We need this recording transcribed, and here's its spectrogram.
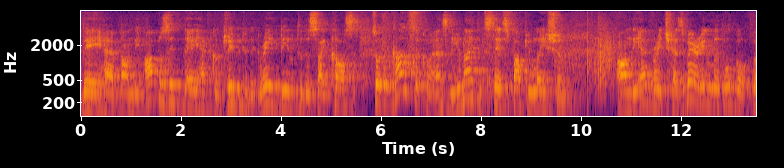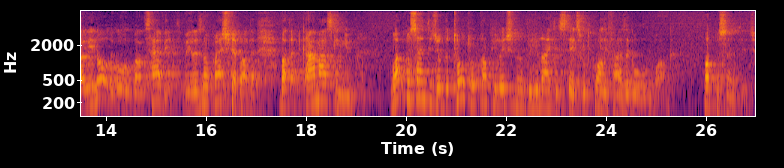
They have done the opposite, they have contributed a great deal to the psychosis. So, as a consequence, the United States population, on the average, has very little gold. Well, we know the gold bugs have it, there's no question about that. But I'm asking you, what percentage of the total population of the United States would qualify as a gold bug? What percentage?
